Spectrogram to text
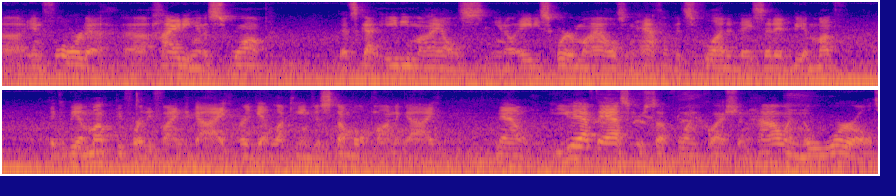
uh, in Florida, uh, hiding in a swamp that's got 80 miles, you know, 80 square miles, and half of it's flooded. They said it'd be a month. It could be a month before they find the guy, or get lucky and just stumble upon the guy. Now, you have to ask yourself one question: How in the world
